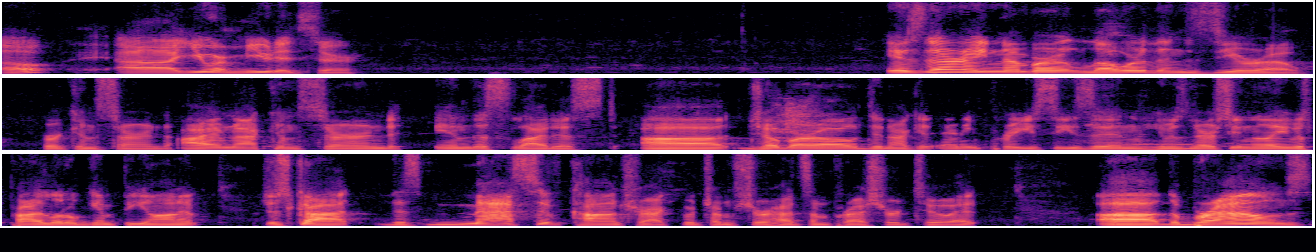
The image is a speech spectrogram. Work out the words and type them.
Oh, uh, you are muted, sir. Is there a number lower than zero for concerned? I am not concerned in the slightest. Uh, Joe Burrow did not get any preseason. He was nursing the leg, was probably a little gimpy on it. Just got this massive contract, which I'm sure had some pressure to it. Uh, the Browns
